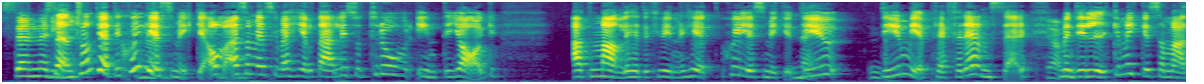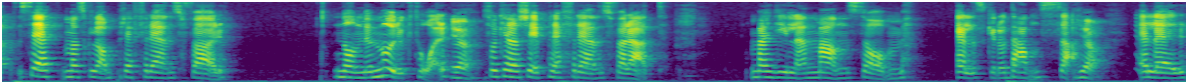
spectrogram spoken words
Sen är det Sen tror inte jag att det skiljer Nej. så mycket. Om, alltså, om jag ska vara helt ärlig så tror inte jag att manlighet och kvinnlighet skiljer så mycket. Det är, ju, det är ju mer preferenser. Ja. Men det är lika mycket som att säga att man skulle ha en preferens för någon med mörkt hår. ja. Så kanske är preferens för att man gillar en man som älskar att dansa. Ja. Eller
